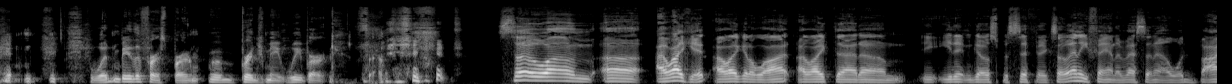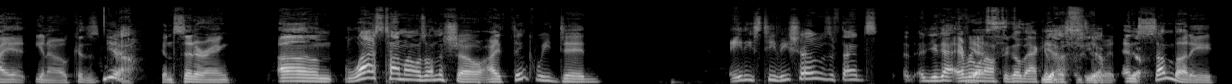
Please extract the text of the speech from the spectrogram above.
Wouldn't be the first burn bridge me we burnt. So. so um uh I like it. I like it a lot. I like that um you, you didn't go specific. So any fan of SNL would buy it, you know, cuz yeah, considering um last time I was on the show, I think we did 80s TV shows if that's you got everyone yes. off to go back and yes, listen to yep, it. And yep. somebody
